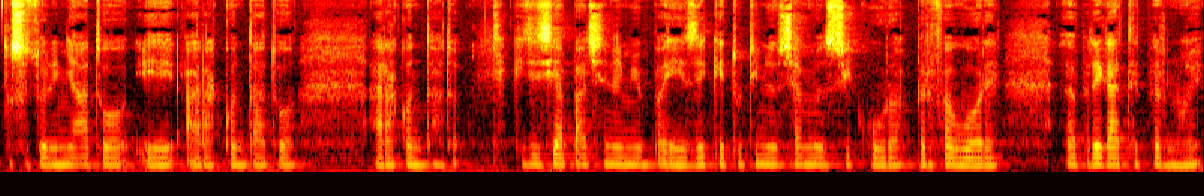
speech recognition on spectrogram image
sottolineato e ha raccontato, ha raccontato che ci sia pace nel mio paese, che tutti noi siamo al sicuro. Per favore, uh, pregate per noi.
